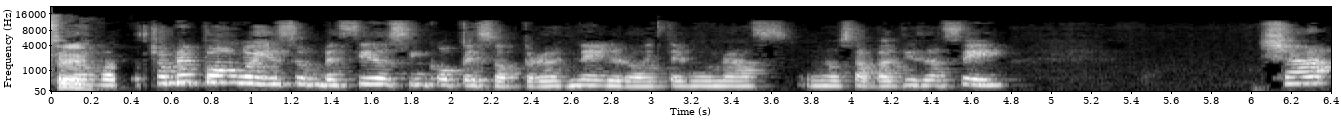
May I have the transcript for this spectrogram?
Pero cuando yo me pongo y es un vestido de cinco pesos, pero es negro y tengo unas, unos zapatillas así, ya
